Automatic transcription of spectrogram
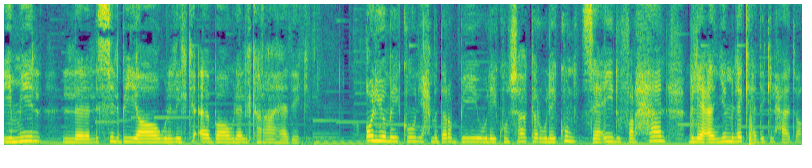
يميل للسلبية ولا للكآبة ولا للكراهة هذيك. أوليو ما يكون يحمد ربي ولا يكون شاكر ولا يكون سعيد وفرحان باللي يملك هذيك الحاجة.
